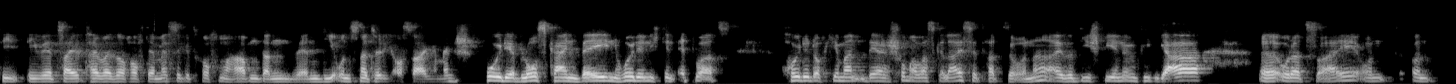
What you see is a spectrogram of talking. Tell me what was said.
die, die wir teilweise auch auf der Messe getroffen haben, dann werden die uns natürlich auch sagen, Mensch, hol dir bloß keinen Bane, hol dir nicht den Edwards, hol dir doch jemanden, der schon mal was geleistet hat. So, ne? Also die spielen irgendwie ein Jahr äh, oder zwei und, und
